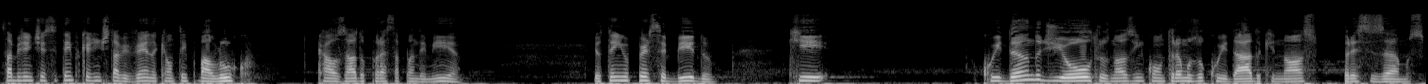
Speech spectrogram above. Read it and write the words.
Sabe, gente, esse tempo que a gente está vivendo, que é um tempo maluco, causado por essa pandemia, eu tenho percebido que cuidando de outros nós encontramos o cuidado que nós precisamos.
